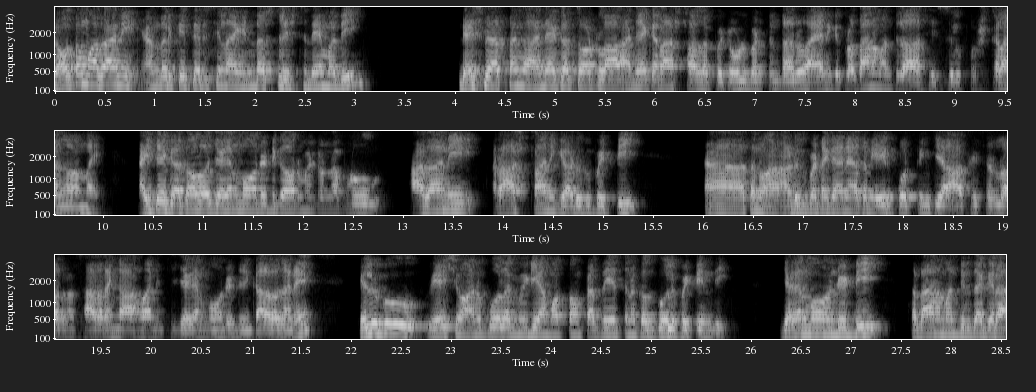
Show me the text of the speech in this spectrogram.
గౌతమ్ అదాని అందరికీ తెలిసిన industrialist name అది. దేశవ్యాప్తంగా అనేక చోట్ల అనేక రాష్ట్రాల్లో పెట్టుబడులు పెడుతుంటారు. ఆయనకి ప్రధానమంత్రి ఆశీస్సులు పుష్కలంగా ఉన్నాయి. అయితే గతంలో జగన్మోహన్ రెడ్డి గవర్నమెంట్ ఉన్నప్పుడు అదాని రాష్ట్రానికి అడుగుపెట్టి అతను అడుగు పెట్టగానే అతను ఎయిర్పోర్ట్ నుంచి ఆఫీసర్లు అతను సాధారణంగా ఆహ్వానించి జగన్మోహన్ రెడ్డిని కలవగానే తెలుగు వేషం అనుకూల మీడియా మొత్తం పెద్ద ఎత్తున గగ్గోలు పెట్టింది. జగన్మోహన్ రెడ్డి ప్రధానమంత్రి దగ్గర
